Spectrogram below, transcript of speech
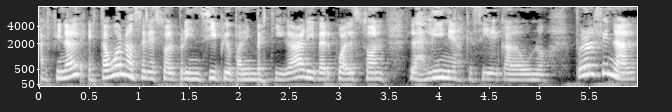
Al final está bueno hacer eso al principio para investigar y ver cuáles son las líneas que sigue cada uno. Pero al final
